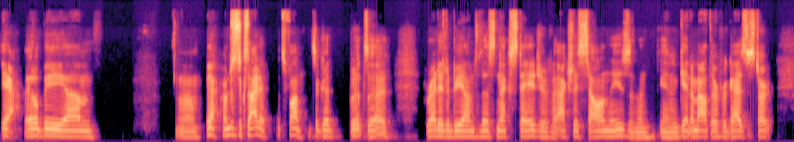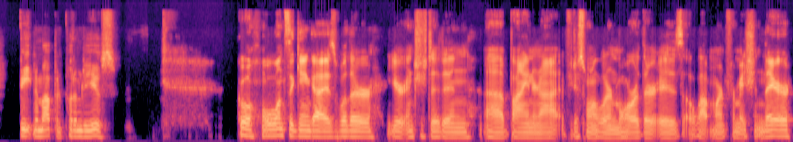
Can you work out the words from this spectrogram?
yeah, it'll be um, um, yeah, I'm just excited. It's fun. It's a good. It's a, ready to be onto this next stage of actually selling these and then and getting them out there for guys to start beating them up and put them to use. Cool. Well, once again, guys, whether you're interested in uh, buying or not, if you just want to learn more, there is a lot more information there.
